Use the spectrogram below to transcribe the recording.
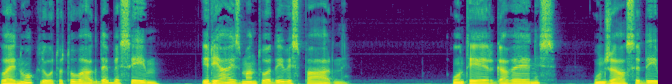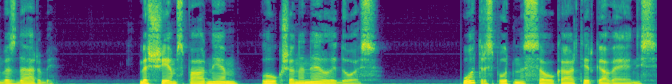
lai nokļūtu tuvāk debesīm, ir jāizmanto divi spārni, un tie ir gavēnis un žēlsirdības darbi. Bez šiem spārniem lūkšana nelidos. Otrs putns savukārt ir gavēnis.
